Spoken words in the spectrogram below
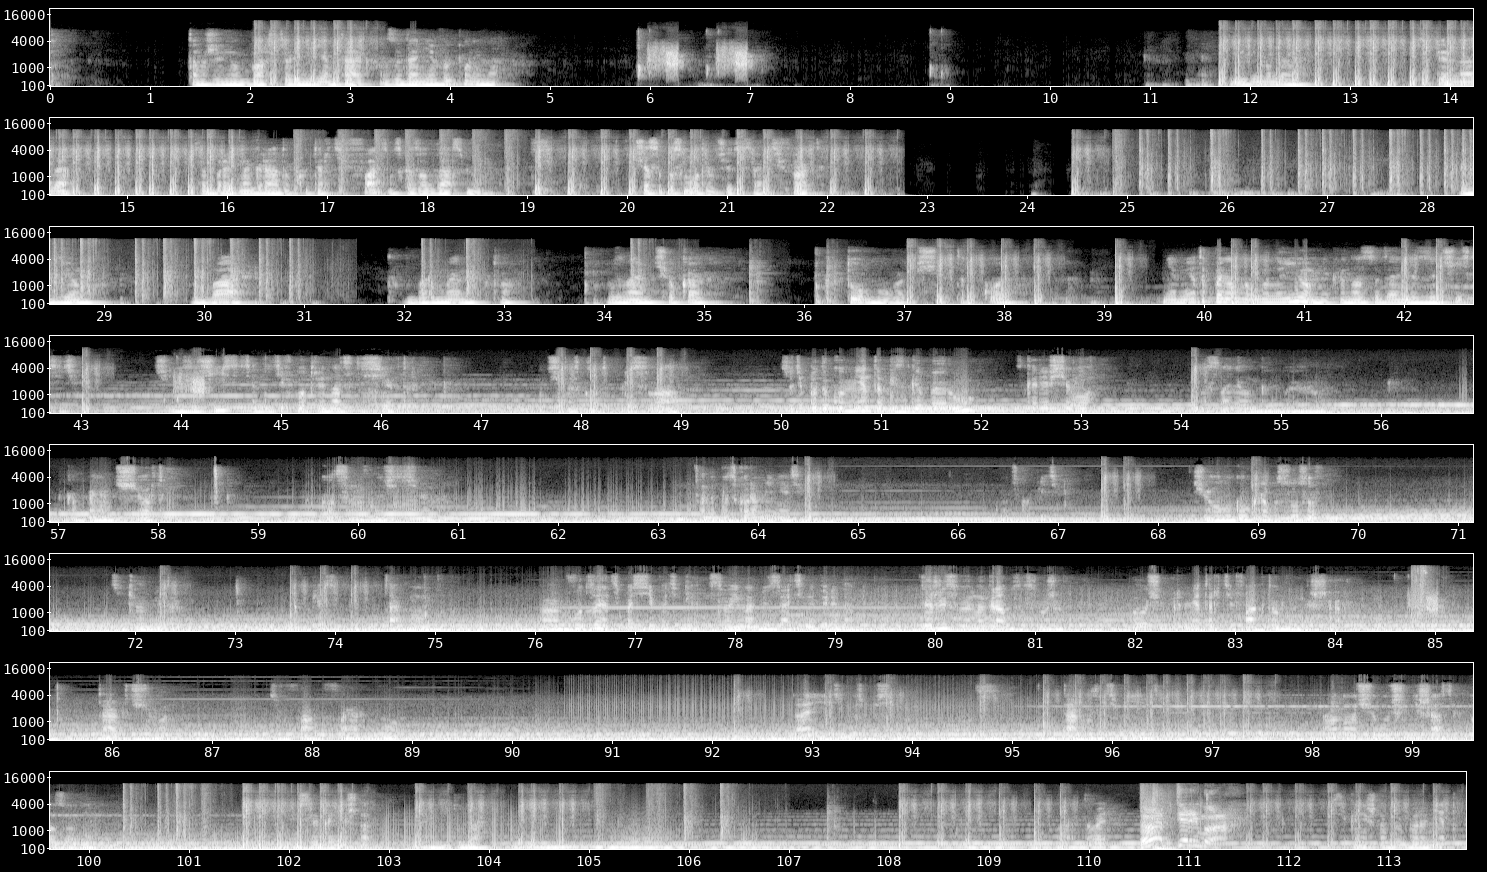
Там же, ну, барство рентген. Так, задание выполнено. Да. Теперь надо забрать награду. Какой-то артефакт, он сказал, даст мне. Сейчас и посмотрим, что это за артефакт. Пойдем в бар. Бармен кто? Знаем, чё как. Кто мы вообще такой? Не, ну я так понял, ну, мы наемник, у нас задание зачистить. Точнее, не зачистить, а найти вход 13 сектор. Нас кто-то прислал. Судя по документам из ГБРУ, скорее всего, послание ГБРУ. Компания, черт. Котсона, значит, все. Вот за это спасибо тебе. Своим обязательно передам. Держи свою награду, заслужил. Получить предмет артефакт огненный шар. Так, чего? Артефакт фаербол. Да, и тебе спасибо. Так, темнеет. А ночью лучше не шастать по зоне. Если, конечно, Вот дерьмо! Если, конечно, выбора нет,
